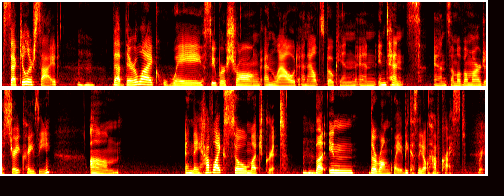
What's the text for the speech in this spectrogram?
secular side mm-hmm. That they're like way super strong and loud and outspoken and intense and some of them are just straight crazy. Um and they have like so much grit but in the wrong way because they don't have Christ. Right.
